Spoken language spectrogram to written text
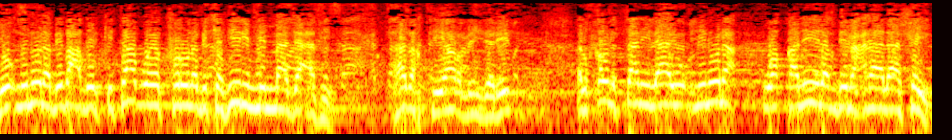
يؤمنون ببعض الكتاب ويكفرون بكثير مما جاء فيه. هذا اختيار بن جرير. القول الثاني لا يؤمنون وقليلا بمعنى لا شيء.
